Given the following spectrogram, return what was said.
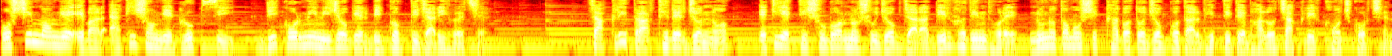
পশ্চিমবঙ্গে এবার একই সঙ্গে গ্রুপ সি, ডি কর্মী নিযোগের বিজ্ঞপ্তি জারি হয়েছে। চাকরি প্রার্থীদের জন্য এটি একটি সুবর্ণ সুযোগ যারা দীর্ঘদিন ধরে ন্যূনতম শিক্ষাগত যোগ্যতার ভিত্তিতে ভালো চাকরির খোঁজ করছেন।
